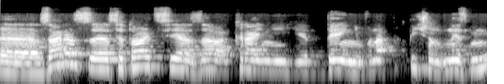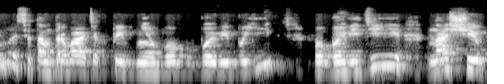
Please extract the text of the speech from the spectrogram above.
Е, зараз е, ситуація за крайній день вона фактично не змінилася. Там тривають активні бойові бої, бо- бойові дії. Наші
